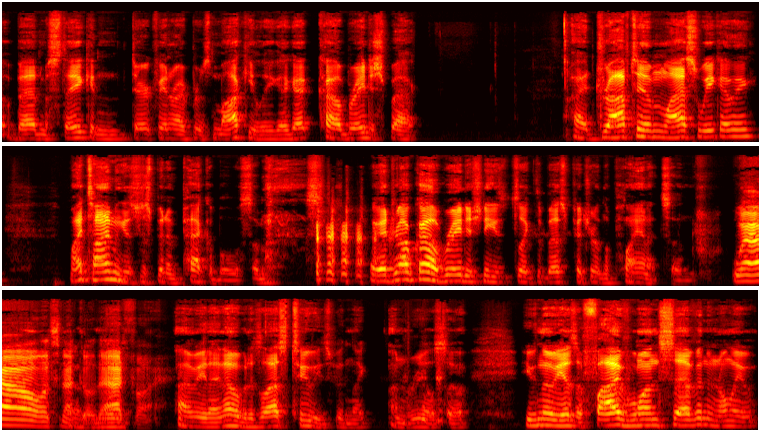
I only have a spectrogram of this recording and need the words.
a bad mistake in Derek VanRiper's Mocky League. I got Kyle Bradish back. I dropped him last week, I think. My timing has just been impeccable with some. like I dropped Kyle Bradish, and he's like the best pitcher on the planet. So, well, let's not go oh, that far. I mean, I know, but his last two, he's been like unreal. so, even though he has a five-one-seven and only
